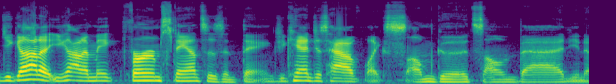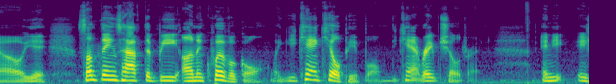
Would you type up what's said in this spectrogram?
you gotta you gotta make firm stances and things. You can't just have like some good, some bad. You know, you, some things have to be unequivocal. Like you can't kill people, you can't rape children, and you, you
